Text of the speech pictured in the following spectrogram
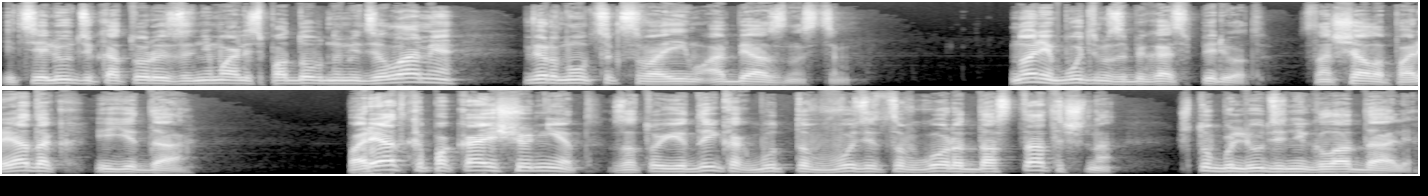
и те люди, которые занимались подобными делами, вернутся к своим обязанностям. Но не будем забегать вперед. Сначала порядок и еда. Порядка пока еще нет, зато еды как будто ввозится в город достаточно, чтобы люди не голодали.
